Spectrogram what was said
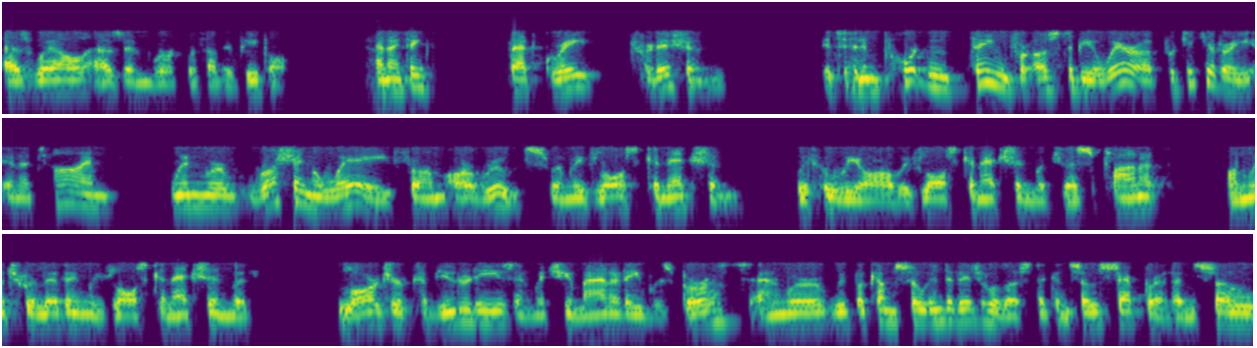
as well as in work with other people. And I think that great tradition, it's an important thing for us to be aware of, particularly in a time when we're rushing away from our roots, when we've lost connection with who we are, we've lost connection with this planet on which we're living, we've lost connection with larger communities in which humanity was birthed, and we're, we've become so individualistic and so separate and so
